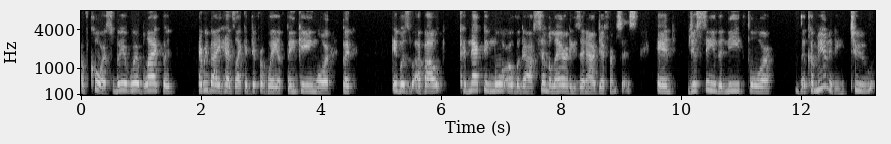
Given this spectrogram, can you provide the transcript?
Of course, we're we're black, but everybody has like a different way of thinking. Or but it was about connecting more over our similarities and our differences, and just seeing the need for the community to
